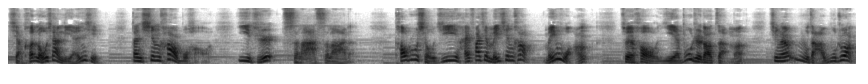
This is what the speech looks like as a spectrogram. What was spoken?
想和楼下联系，但信号不好，一直呲啦呲啦的。掏出手机还发现没信号、没网，最后也不知道怎么，竟然误打误撞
